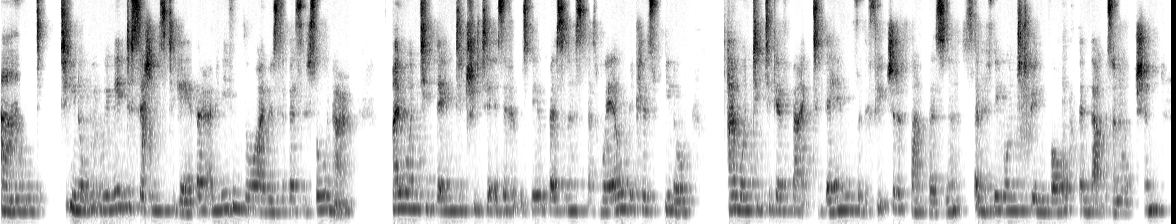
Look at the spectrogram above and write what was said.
And you know, we, we made decisions together. I mean, even though I was the business owner, I wanted them to treat it as if it was their business as well, because, you know, I wanted to give back to them for the future of that business. And if they wanted to be involved, then that was an option.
